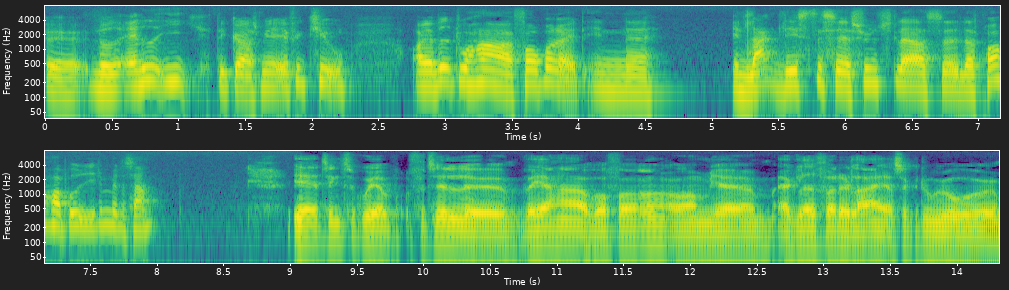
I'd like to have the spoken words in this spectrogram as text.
øh, noget andet i. Det gør os mere effektive. Og jeg ved, du har forberedt en, øh, en lang liste, så jeg synes, lad os, øh, lad os prøve at hoppe ud i det med det samme. Ja, jeg tænkte, så kunne jeg fortælle, øh, hvad jeg har og hvorfor, og om jeg er glad for det eller ej, og så kan du jo øh,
